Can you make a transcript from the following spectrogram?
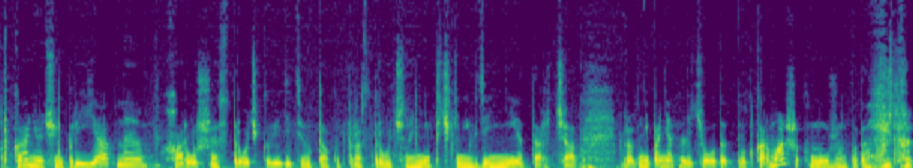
Ткань очень приятная, хорошая строчка, видите, вот так вот прострочена. Ниточки нигде не торчат. Правда, непонятно для чего вот этот вот кармашек нужен, потому что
